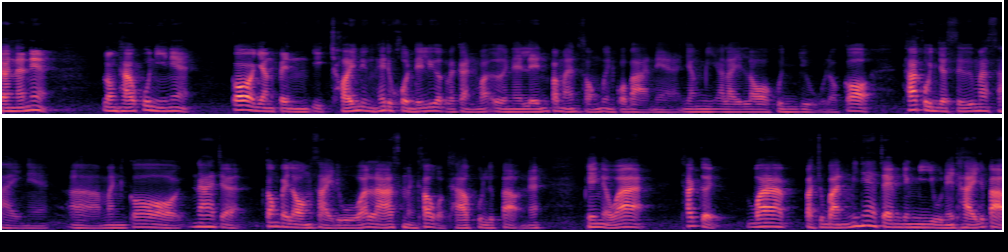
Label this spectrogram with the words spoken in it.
ดังนั้นเนี่ยรองเท้าคู่นี้เนี่ยก็ยังเป็นอีกช้อยหนึ่งให้ทุกคนได้เลือกแล้วกันว่าเออในเลนส์ประมาณ 20,000 กว่าบาทเนี่ยยังมีอะไรรอคุณอยู่ แล้วก็ถ้าคุณจะซื้อมาใส่เนี่ยอ่ามันก็น่าจะต้องไปลองใส่ดูว่าลาสมันเข้ากับเท้าคุณหรือเปล่านะเพียงแต่ว่าถ้าเกิด ว่าปัจจุบันไม่แน่ใจมันยังมีอยู่ในไทยหรือเปล่า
